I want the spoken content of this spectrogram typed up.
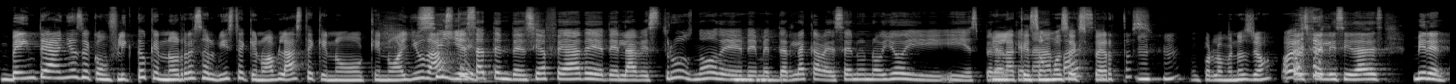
20 años de conflicto que no resolviste, que no hablaste, que no, que no ayudaste? Sí, y esa tendencia fea de, del avestruz, ¿no? De, de, meter la cabeza en un hoyo y, y esperar En la que, somos expertos, por lo menos yo. Pues felicidades. Miren,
